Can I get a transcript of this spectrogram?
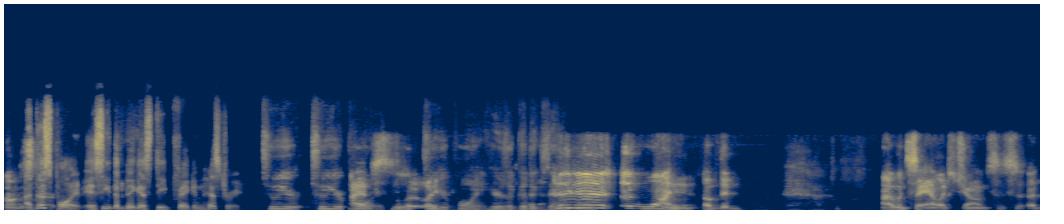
At this point, is he the mm. biggest deepfake in history? To your to your point. Absolutely. To your point. Here's a good uh, example. Uh, one of the, I would say Alex Jones is a,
